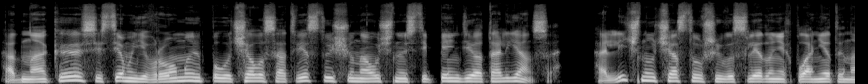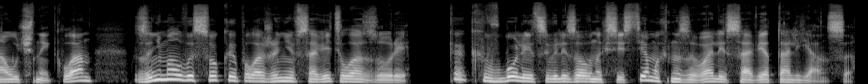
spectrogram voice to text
Однако система Евромы получала соответствующую научную стипендию от Альянса, а лично участвовавший в исследованиях планеты научный клан занимал высокое положение в Совете Лазури, как в более цивилизованных системах называли Совет Альянса.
